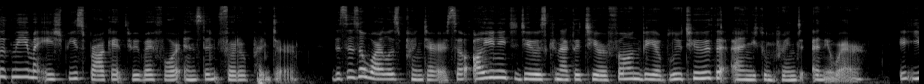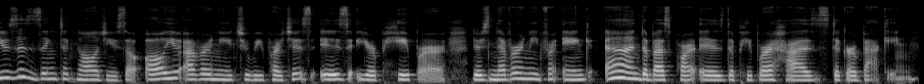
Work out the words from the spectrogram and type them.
with me my HP Sprocket 3x4 Instant Photo Printer. This is a wireless printer, so all you need to do is connect it to your phone via Bluetooth and you can print anywhere. It uses ZINK technology, so all you ever need to repurchase is your paper. There's never a need for ink, and the best part is the paper has sticker backing.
